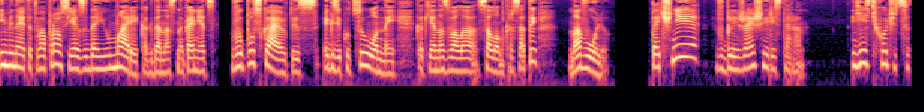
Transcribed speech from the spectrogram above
Именно этот вопрос я задаю Маре, когда нас, наконец, выпускают из экзекуционной, как я назвала салон красоты, на волю. Точнее, в ближайший ресторан. Есть хочется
